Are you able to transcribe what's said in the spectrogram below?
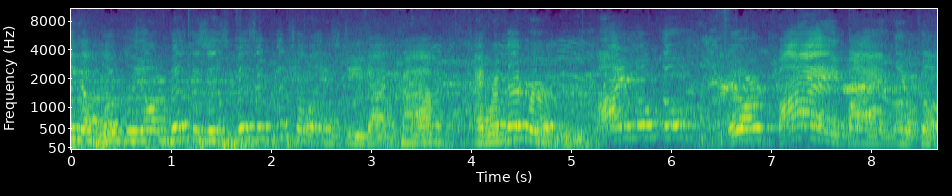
Of locally owned businesses, visit MitchellSD.com. And remember, buy local or buy buy local.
